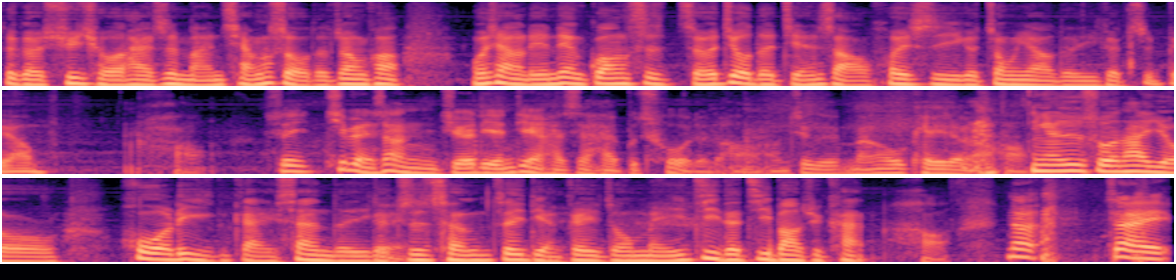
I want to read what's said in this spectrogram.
这个需求还是蛮抢手的状况，我想联电光是折旧的减少会是一个重要的一个指标。好，所以基本上你觉得联电还是还不错的了哈，这个蛮 OK 的了哈。应该是说它有获利改善的一个支撑，这一点可以从每一季的季报去看。好，那在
